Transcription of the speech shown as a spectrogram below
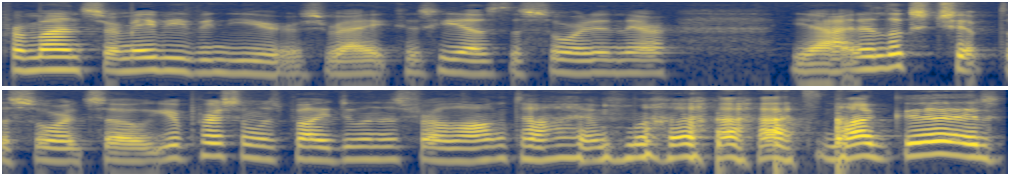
for months or maybe even years, right? Because he has the sword in there. Yeah, and it looks chipped, the sword. So your person was probably doing this for a long time. it's not good.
